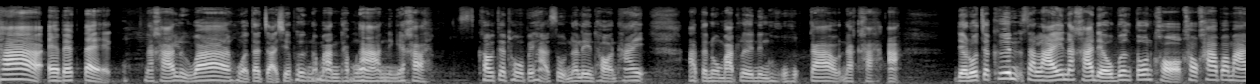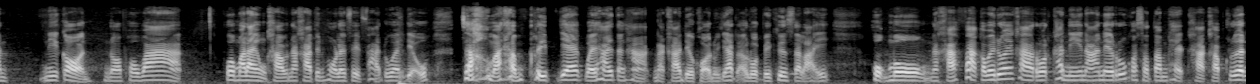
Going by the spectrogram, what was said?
ถ้าแอร์แบ็กแตกนะคะ หรือว่าหัวตาจ่ายเชื้อเพลิงน้ำมันทำงานอย่างเงี้ยค่ะเขาจะโทรไปหาศูนย์นเรนทรให้อัตโนมัติเลย 1669 นะคะอะเดี๋ยวรถจะขึ้นสไลด์นะคะ เดี๋ยวเบื้องต้นขอคร่าวๆประมาณนี้ก่อนเนาะเพราะว่าพวงมาลัยของเขานะคะ เป็นพวงมาลัยไฟฟ้าด้วยเดี๋ยวจะเอามาทำคลิปแยกไว้ให้ต่างหากนะคะ เดี๋ยวขออนุญาตเอารถไปขึ้นสไลด์ 6 โมงนะคะ ฝากกันไว้ด้วยค่ะ รถคันนี้นะ ในรูปของสตอมแท็กค่ะ ขับเคลื่อน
